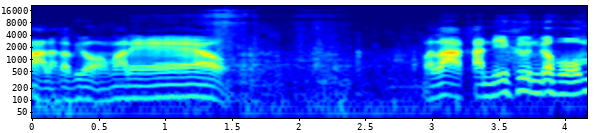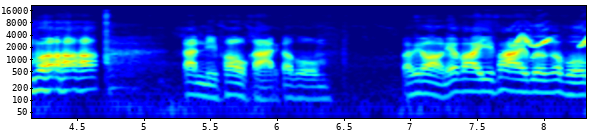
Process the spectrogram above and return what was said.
มาแล้วครับพี่น้องมาแล้ว มาลากคันนี้ขึ้นครับผมคันนี้เผาขาดครับผมไปพี่น้องเดี๋ยวพาอีพายเบิ้งครับผม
